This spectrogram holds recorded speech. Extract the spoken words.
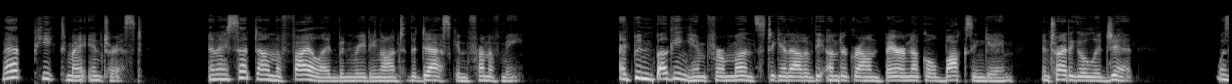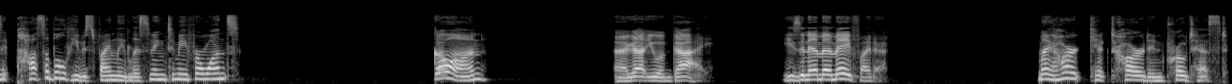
That piqued my interest, and I set down the file I'd been reading onto the desk in front of me. I'd been bugging him for months to get out of the underground bare knuckle boxing game and try to go legit. Was it possible he was finally listening to me for once? Go on. I got you a guy. He's an MMA fighter. My heart kicked hard in protest,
